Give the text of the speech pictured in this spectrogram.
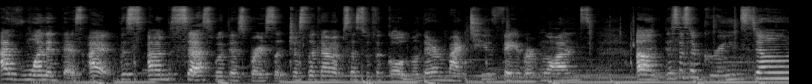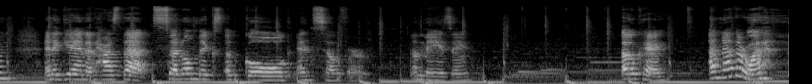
I've wanted this. I this I'm obsessed with this bracelet, just like I'm obsessed with the gold one. They're my two favorite ones. Um, this is a green stone, and again, it has that subtle mix of gold and silver. Amazing. Okay, another one.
